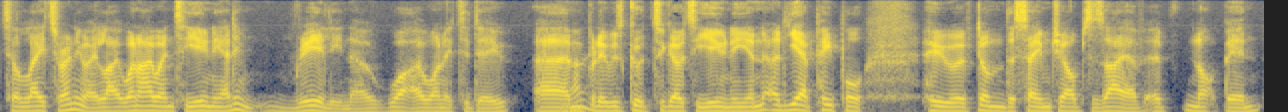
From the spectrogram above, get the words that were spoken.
till later anyway. Like when I went to uni, I didn't really know what I wanted to do, um, but it was good to go to uni. And, and yeah, people who have done the same jobs as I have have not been,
